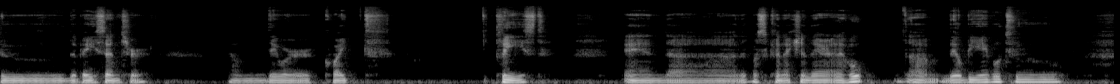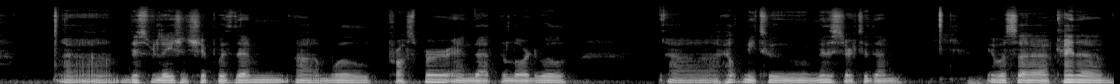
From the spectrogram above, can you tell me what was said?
to the Bay Center. Um, they were quite pleased and uh, there was a connection there and I hope um, they'll be able to uh, this relationship with them um, will prosper and that the Lord will uh, help me to minister to them. It was uh, kind of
